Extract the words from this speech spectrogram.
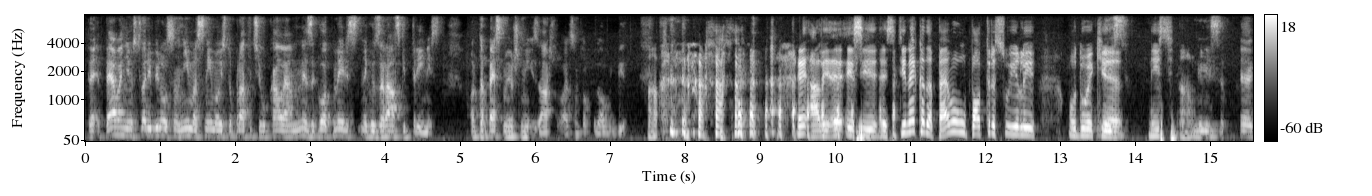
pe, pevanje u stvari bilo sam njima snimao isto prateće vokale, ali ne za God Mails, nego za Raskid 13. Ali ta pesma još nije izašla, ali sam toliko dobro bio. e, ali e, jesi, jesi ti nekada pevao u potresu ili od uvek je... Nisam. Nisi? Aha. Nisam. E,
